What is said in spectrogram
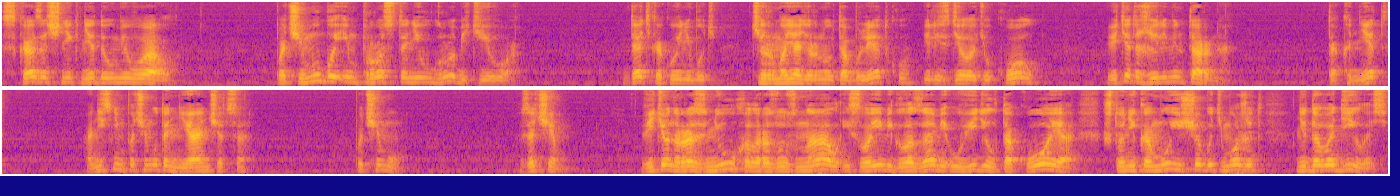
сказочник недоумевал. Почему бы им просто не угробить его? Дать какую-нибудь термоядерную таблетку или сделать укол? Ведь это же элементарно. Так нет, они с ним почему-то нянчатся. Почему? Зачем? Ведь он разнюхал, разузнал и своими глазами увидел такое, что никому еще, быть может, не доводилось.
